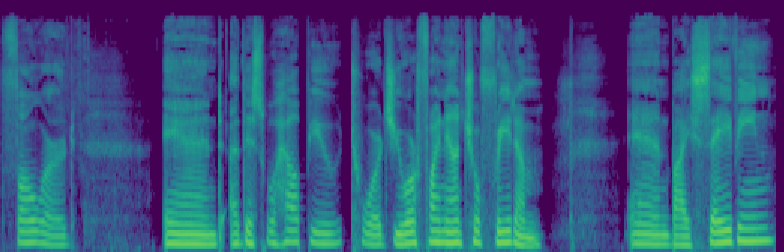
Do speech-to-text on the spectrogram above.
forward. And uh, this will help you towards your financial freedom. And by saving,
